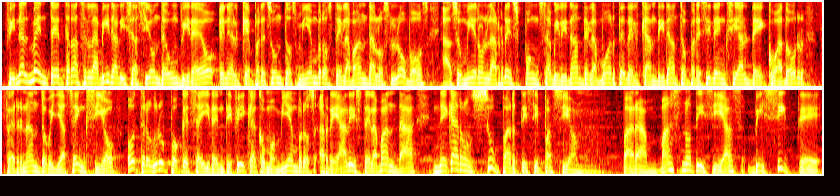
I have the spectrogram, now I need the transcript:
Finalmente, tras la viralización de un video en el que presuntos miembros de la banda Los Lobos asumieron la responsabilidad de la muerte del candidato presidencial de Ecuador, Fernando Villasencio, otro grupo que se identifica como miembros reales de la banda negaron su participación. Para más noticias, visite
